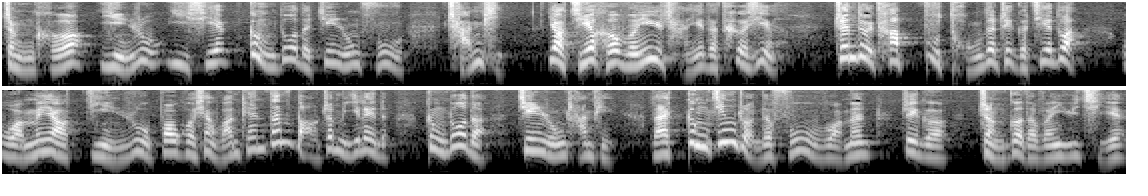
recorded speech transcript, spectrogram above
整合引入一些更多的金融服务产品，要结合文娱产业的特性，针对它不同的这个阶段，我们要引入包括像完片担保这么一类的更多的金融产品，来更精准的服务我们这个整个的文娱企业。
